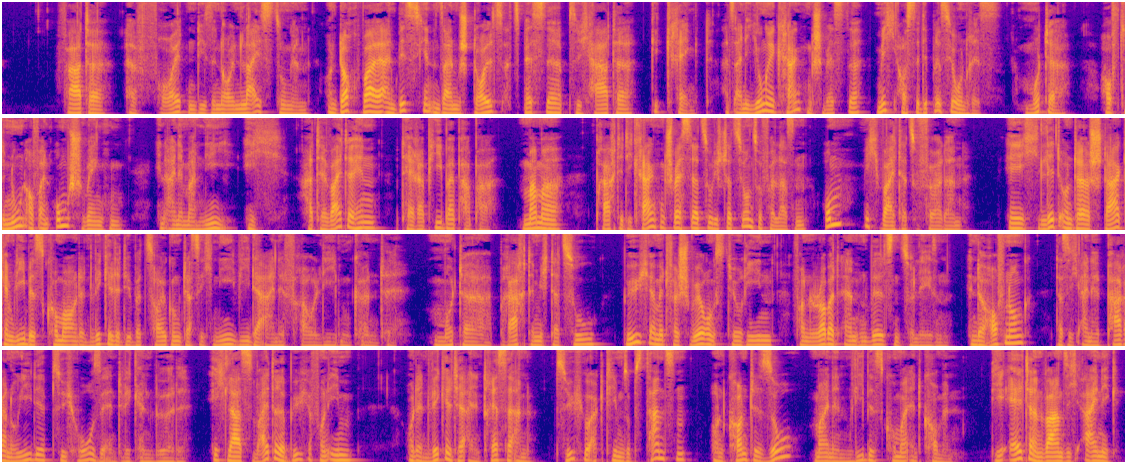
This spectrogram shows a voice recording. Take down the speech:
Vater erfreuten diese neuen Leistungen, und doch war er ein bisschen in seinem Stolz als bester Psychiater gekränkt, als eine junge Krankenschwester mich aus der Depression riss. Mutter hoffte nun auf ein Umschwenken in eine Manie. Ich hatte weiterhin Therapie bei Papa. Mama brachte die Krankenschwester dazu, die Station zu verlassen, um mich weiter zu fördern. Ich litt unter starkem Liebeskummer und entwickelte die Überzeugung, dass ich nie wieder eine Frau lieben könnte. Mutter brachte mich dazu, Bücher mit Verschwörungstheorien von Robert Anton Wilson zu lesen, in der Hoffnung, dass ich eine paranoide Psychose entwickeln würde. Ich las weitere Bücher von ihm und entwickelte ein Interesse an psychoaktiven Substanzen und konnte so meinem Liebeskummer entkommen. Die Eltern waren sich einig,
